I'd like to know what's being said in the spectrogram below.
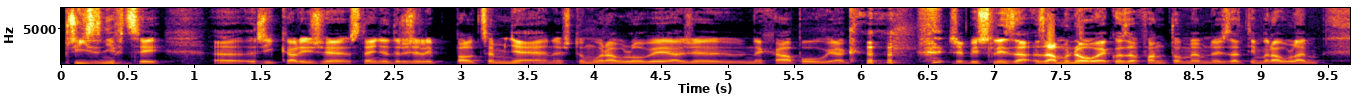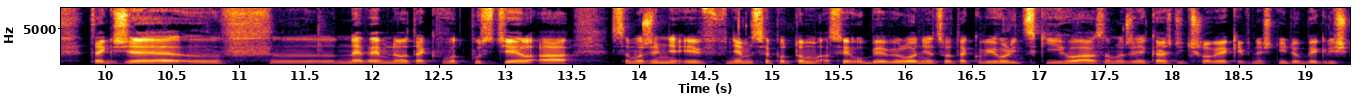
příznivci eh, říkali, že stejně drželi palce mě, než tomu Raulovi a že nechápou, jak, že by šli za, za mnou, jako za fantomem, než za tím Raulem. Takže nevím, no, tak odpustil a samozřejmě i v něm se potom asi objevilo něco takového lidského a samozřejmě každý člověk i v dnešní době, když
